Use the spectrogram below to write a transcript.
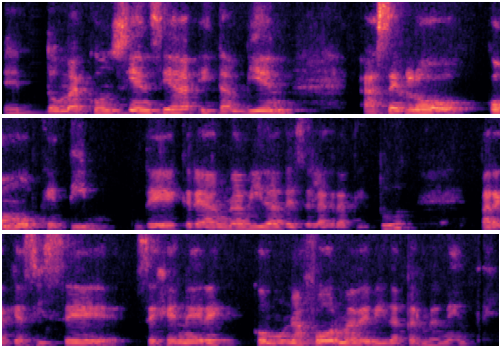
eh, tomar conciencia y también hacerlo como objetivo de crear una vida desde la gratitud para que así se, se genere como una forma de vida permanente.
